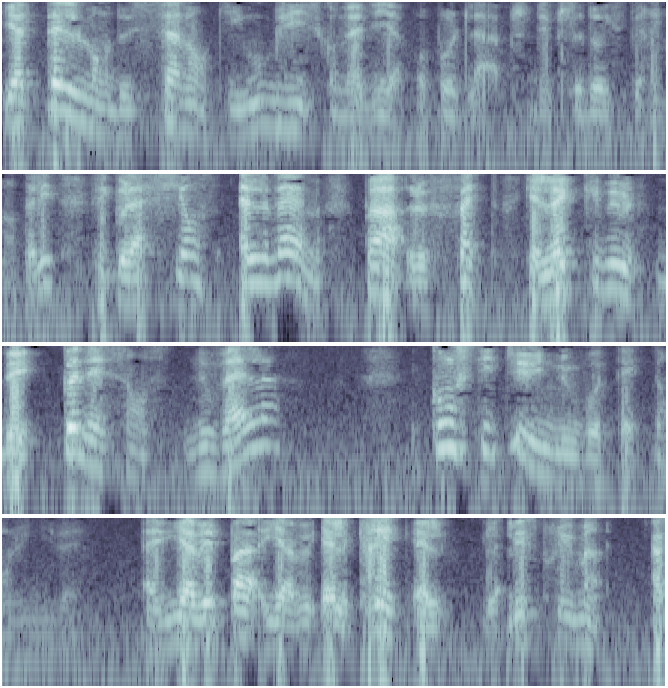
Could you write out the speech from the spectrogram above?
il y, a, tellement, de savants qui oublient ce qu'on a dit à propos de la, du pseudo-expérimentalisme, c'est que la science elle-même, par le fait qu'elle accumule des connaissances nouvelles, constitue une nouveauté dans l'univers. N'y avait pas, elle crée, l'esprit humain à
